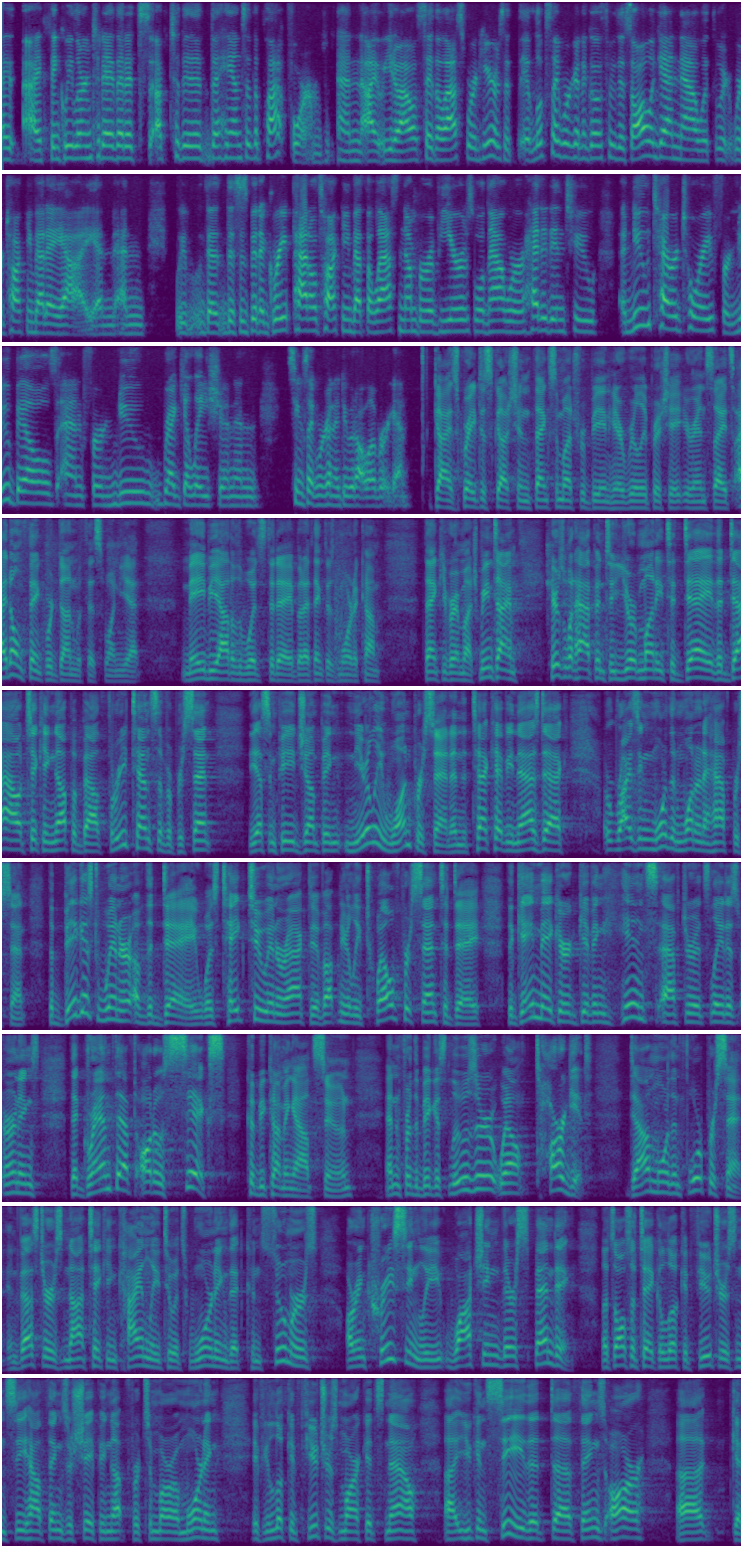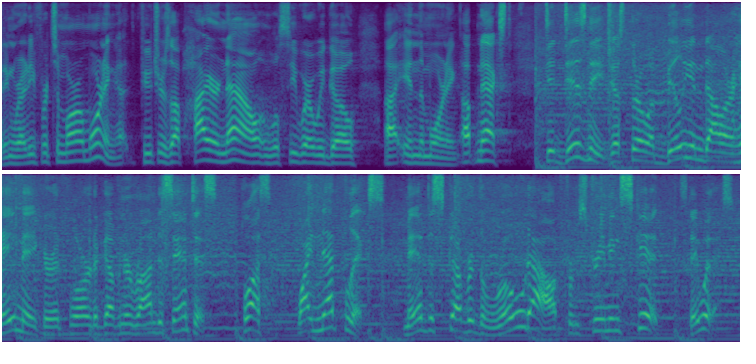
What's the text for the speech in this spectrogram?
I, I, think we learned today that it's up to the, the hands of the platform. And I, you know, I will say the last word here is that it looks like we're going to go through this all again now with we're, we're talking about AI and and we this has been a great panel talking about the last number of years. Well, now we're headed into a new territory for new bills and for new regulation, and seems like we're going to do it all over again. Guys, great discussion. Thanks so much for being here. Really appreciate your insights. I don't think we're done with this one yet. Maybe out of the woods today, but I think there's more to come. Thank you very much. Meantime, here's what happened to your money today. The Dow ticking up about three tenths of a percent. The S&P jumping nearly 1%, and the tech-heavy Nasdaq rising more than 1.5%. The biggest winner of the day was Take-Two Interactive, up nearly 12% today. The game maker giving hints after its latest earnings that Grand Theft Auto 6 could be coming out soon. And for the biggest loser, well, Target down more than 4%. Investors not taking kindly to its warning that consumers are increasingly watching their spending. Let's also take a look at futures and see how things are shaping up for tomorrow morning. If you look at futures markets now, uh, you can see that uh, things are uh, getting ready for tomorrow morning. Uh, futures up higher now, and we'll see where we go uh, in the morning. Up next, did Disney just throw a billion dollar haymaker at Florida Governor Ron DeSantis? Plus, why Netflix may have discovered the road out from streaming Skid. Stay with us.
